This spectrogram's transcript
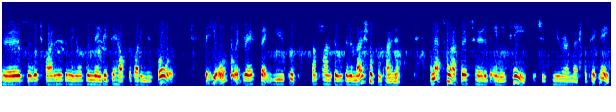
herbs or which vitamins and minerals were needed to help the body move forward. But he also addressed that you could sometimes there was an emotional component, and that's when I first heard of NET, which is neuro emotional technique.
